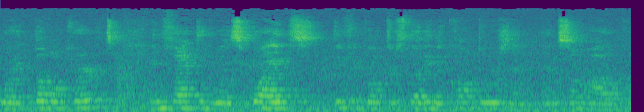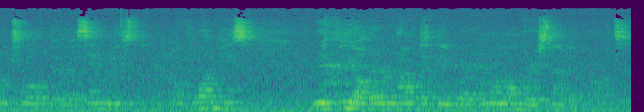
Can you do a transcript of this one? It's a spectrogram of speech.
were double curved, in fact it was quite difficult to study the contours and, and somehow control the assemblies of one piece with the other now that they were no longer standard parts.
